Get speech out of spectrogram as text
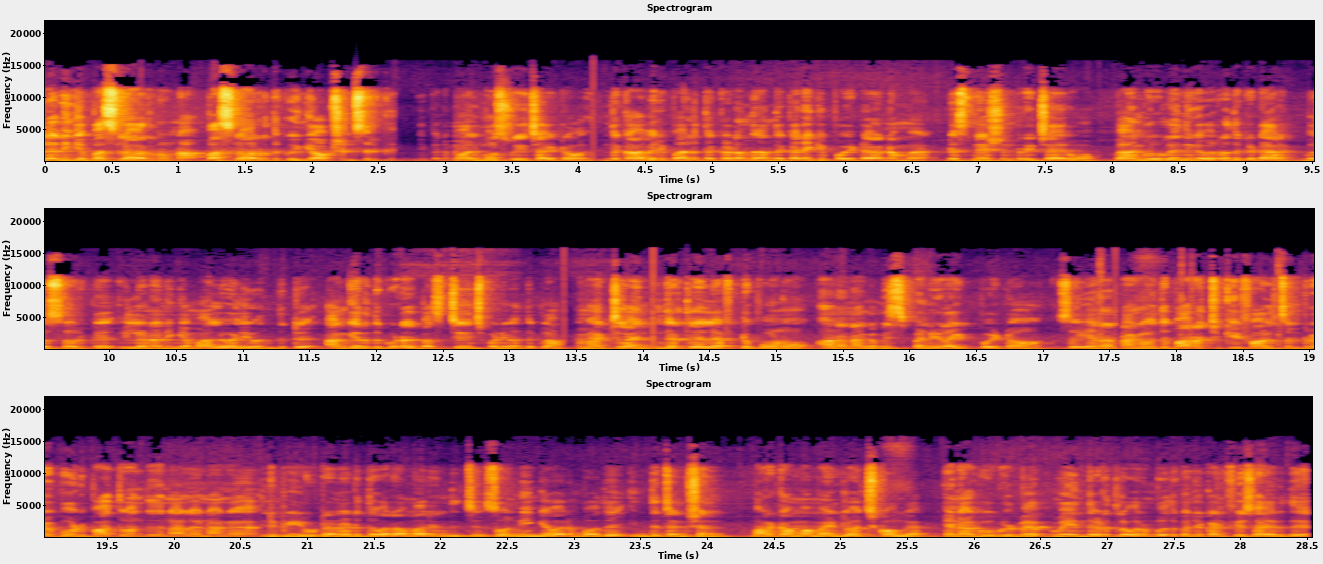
இல்லை நீங்கள் பஸ்ஸில் வரணும்னா பஸ்ஸில் வர்றதுக்கும் இங்கே ஆப்ஷன்ஸ் இருக்குது இப்போ நம்ம ஆல்மோஸ்ட் ரீச் ஆகிட்டோம் இந்த காவேரி பாலத்தை கடந்து அந்த கரைக்கு போயிட்டா நம்ம டெஸ்டினேஷன் ரீச் ஆயிடுவோம் பெங்களூர்லேருந்து இங்கே வர்றதுக்கு டேரக்ட் பஸ்ஸும் இருக்குது இல்லைனா நீங்கள் மல்வழி வந்துட்டு அங்கேருந்து கூட பஸ் சேஞ்ச் பண்ணி வந்துக்கலாம். நம்ம ஆக்சுவலாக இந்த இடத்துல லெஃப்ட் போகணும் ஆனால் நாங்கள் மிஸ் பண்ணி ரைட் போயிட்டோம். ஸோ ஏன்னா நாங்கள் வந்து பாராச்சுக்கி ஃபால்ஸ்ன்ற போர்டு பார்த்து வந்ததுனால நாங்கள் திருப்பி யூ டர்ன் எடுத்து வரா மாதிரி இருந்துச்சு. ஸோ நீங்கள் வரும்போது இந்த ஜங்ஷன் மறக்காமல் மைண்டில் வச்சுக்கோங்க. ஏன்னா கூகுள் மேப்புமே இந்த இடத்துல வரும்போது கொஞ்சம் கன்ஃபியூஸ் ஆயிடுது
